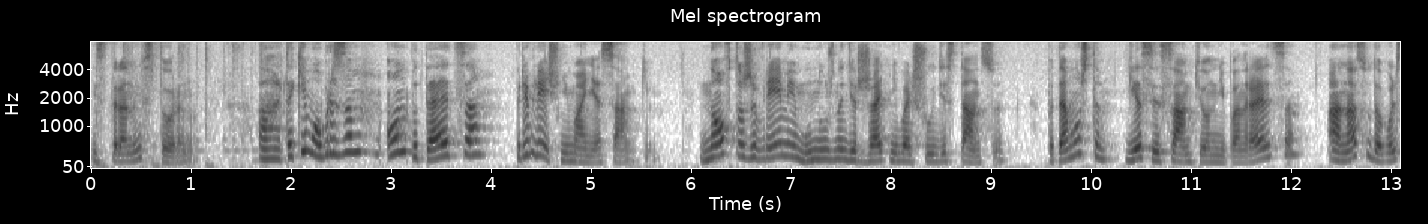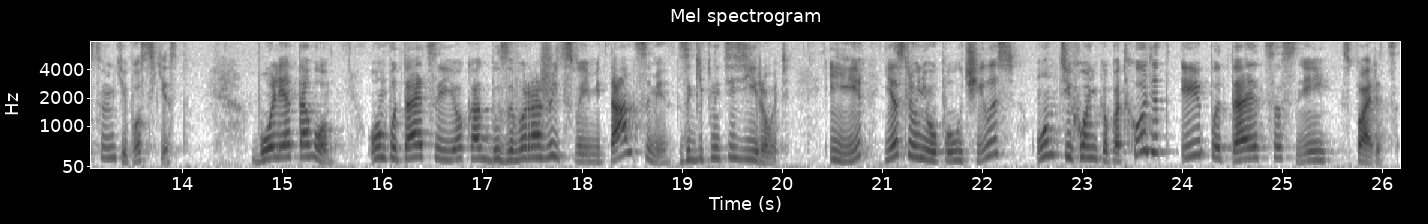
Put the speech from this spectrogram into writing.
из стороны в сторону. А, таким образом, он пытается привлечь внимание самки. Но в то же время ему нужно держать небольшую дистанцию. Потому что если самке он не понравится, она с удовольствием его съест. Более того, он пытается ее как бы заворожить своими танцами, загипнотизировать. И если у него получилось, он тихонько подходит и пытается с ней спариться.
